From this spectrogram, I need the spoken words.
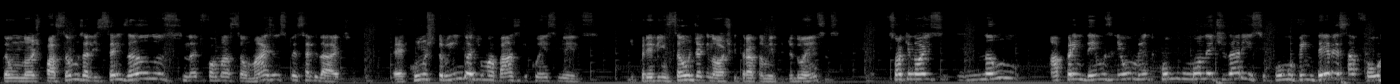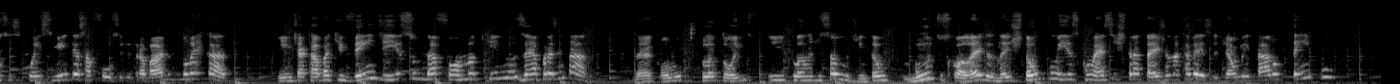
Então, nós passamos ali seis anos né, de formação, mais a especialidade, é, construindo ali uma base de conhecimentos de prevenção, diagnóstico e tratamento de doenças. Só que nós não aprendemos em nenhum momento como monetizar isso, como vender essa força, esse conhecimento, essa força de trabalho no mercado. E a gente acaba que vende isso da forma que nos é apresentado, né, como plantões e planos de saúde. Então, muitos colegas né, estão com isso, com essa estratégia na cabeça, de aumentar o tempo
